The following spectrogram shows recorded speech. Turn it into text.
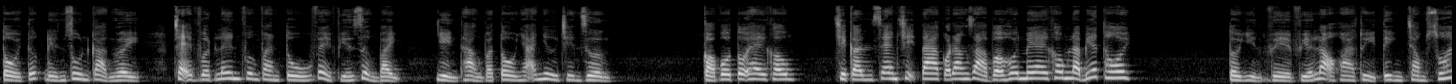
Tôi tức đến run cả người, chạy vượt lên Phương Văn Tú về phía giường bệnh, nhìn thẳng vào Tô Nhã Như trên giường. Có vô tội hay không? Chỉ cần xem chị ta có đang giả vờ hôn mê hay không là biết thôi. Tôi nhìn về phía lọ hoa thủy tinh trong suốt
